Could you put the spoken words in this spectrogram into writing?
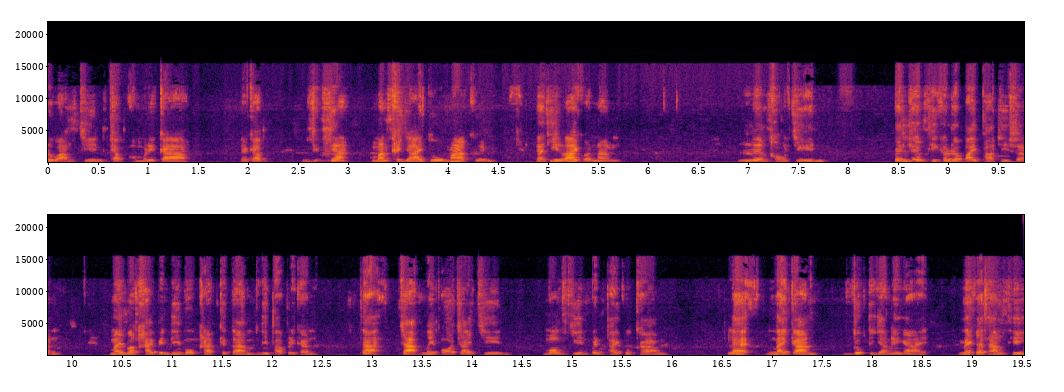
ระหว่างจีนกับอเมริกานะครับเนี่ยมันขยายตัวมากขึ้น และที่ร้ายกว่านั้น เรื่องของจีน เป็นเรื่องที่เขาเรียก bipartisanไม่ว่าใครเป็นดีโมแครตก็ตามดีพับลิกันจะจะไม่พอใจจีน มองจีนเป็นภัยคุกคาม และในการยกตัวอย่างง่ายๆ แม้กระทั่งที่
